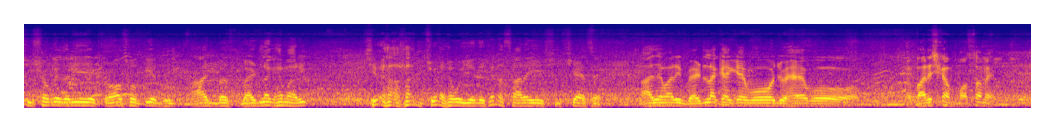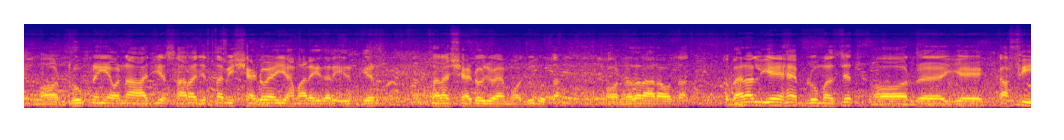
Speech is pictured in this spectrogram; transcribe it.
शीशों के ज़रिए ये क्रॉस होती है धूप। आज बस बैड लक है हमारी। आज जो है वो ये देखें ना, सारे ये शीशे ऐसे। आज हमारी बैड लक है कि वो जो है वो, बारिश का मौसम है और धूप नहीं है, वरना आज ये सारा जितना भी शेडो है, ये हमारे इधर इर्द गिर्द सारा शेडो जो है मौजूद होता और नज़र आ रहा होता। तो बहरहाल ये है ब्लू मस्जिद और ये काफ़ी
